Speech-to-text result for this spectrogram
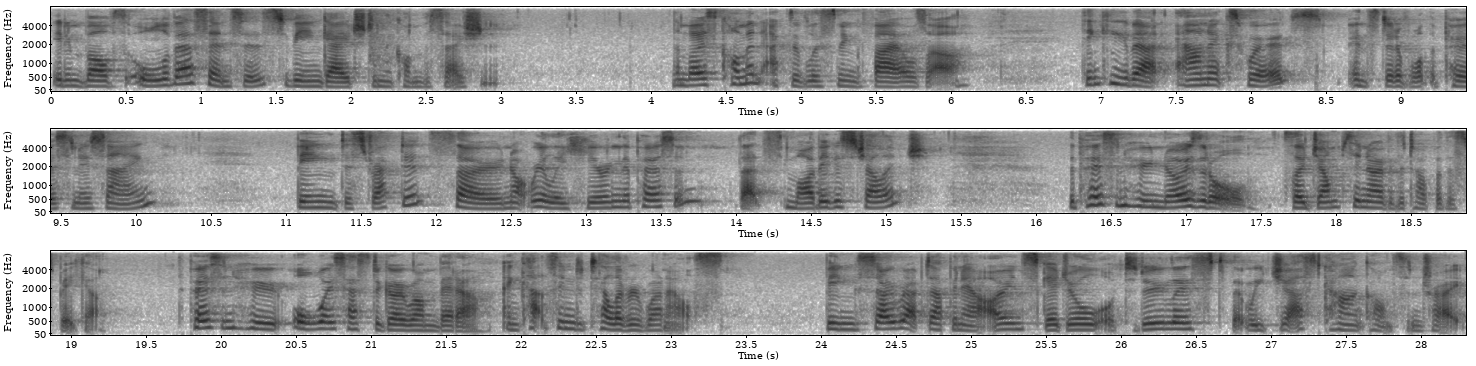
It involves all of our senses to be engaged in the conversation. The most common active listening fails are thinking about our next words instead of what the person is saying, being distracted, so not really hearing the person. That's my biggest challenge. The person who knows it all, so jumps in over the top of the speaker The person who always has to go one better and cuts in to tell everyone else. Being so wrapped up in our own schedule or to do list that we just can't concentrate.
